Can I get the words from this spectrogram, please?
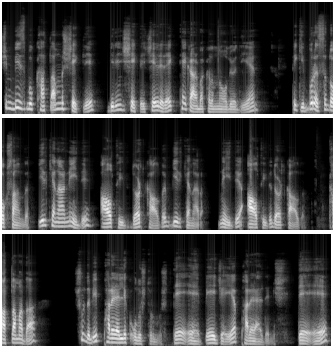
Şimdi biz bu katlanmış şekli birinci şekle çevirerek tekrar bakalım ne oluyor diye. Peki burası 90'dı. Bir kenar neydi? 6 idi 4 kaldı. Bir kenar neydi? 6 idi 4 kaldı. Katlamada şurada bir paralellik oluşturmuş. DE BC'ye paralel demiş. DE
